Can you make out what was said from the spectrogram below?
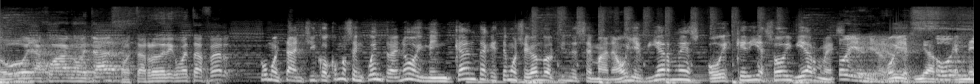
Hola Juan, ¿cómo estás? ¿Cómo estás Rodrigo? ¿Cómo estás Fer? ¿Cómo están chicos? ¿Cómo se encuentran hoy? Me encanta que estemos llegando al fin de semana. ¿Hoy es viernes o es qué día es hoy? Viernes. Hoy es viernes. Hoy es viernes, Hoy me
